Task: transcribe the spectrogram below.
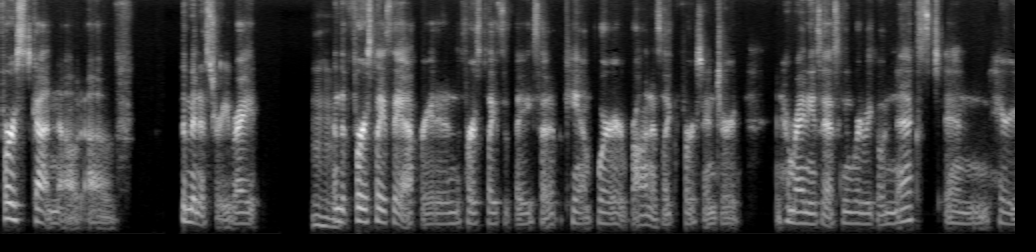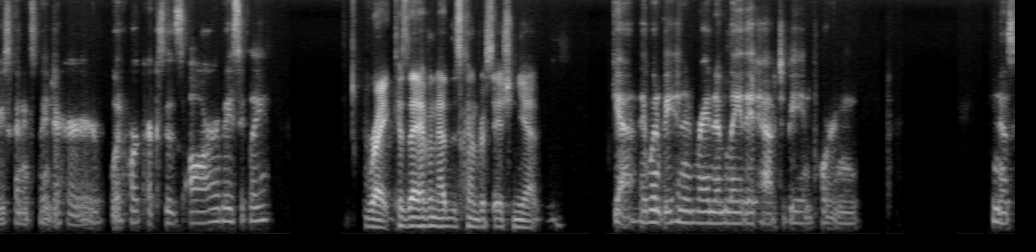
first gotten out of the ministry, right? Mhm. And the first place they operated, in the first place that they set up a camp where Ron is like first injured, and Hermione is asking where do we go next, and Harry's going to explain to her what Horcruxes are, basically. Right, because they haven't had this conversation yet. Yeah, they wouldn't be hidden randomly; they'd have to be important. He knows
